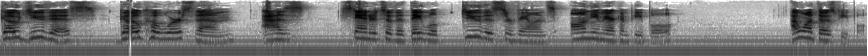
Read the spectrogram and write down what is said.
go do this, go coerce them as standards so that they will do this surveillance on the American people. I want those people.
